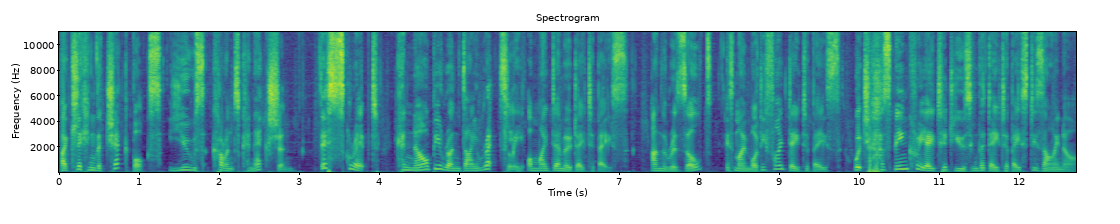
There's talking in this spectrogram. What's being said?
By clicking the checkbox Use Current Connection, this script can now be run directly on my demo database and the result is my modified database which has been created using the Database Designer.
